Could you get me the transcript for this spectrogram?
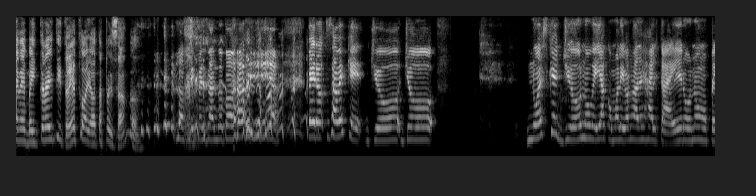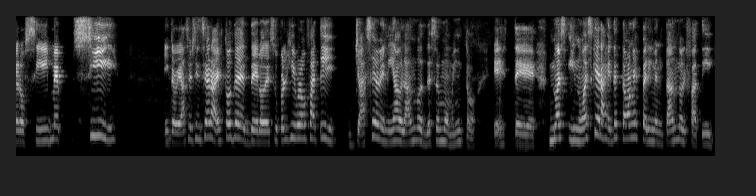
en el 2023 todavía lo estás pensando. lo estoy pensando todavía. Pero tú sabes que yo, yo, no es que yo no veía cómo le iban a dejar caer o no, pero sí me, sí, y te voy a ser sincera, esto de, de lo de Superhero Fatigue ya se venía hablando desde ese momento. Este, no es, y no es que la gente estaban experimentando el fatigue,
